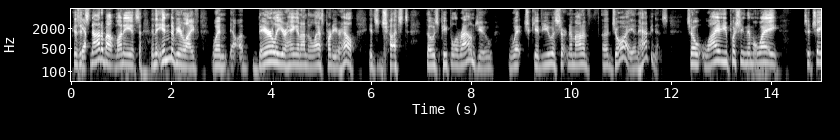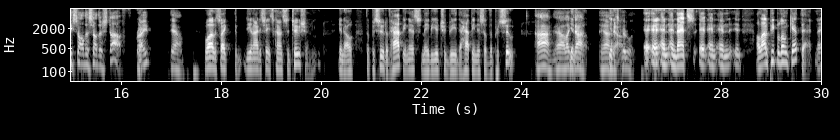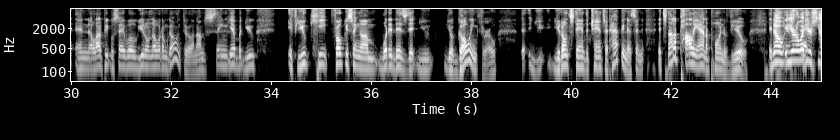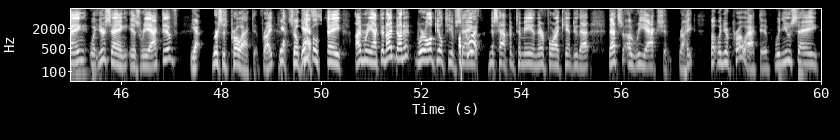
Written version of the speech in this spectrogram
Because Yep. it's not about money. It's in the end of your life when uh, barely you're hanging on to the last part of your health. It's just those people around you which give you a certain amount of uh, joy and happiness. So why are you pushing them away to chase all this other stuff? Yep. Right? Yeah. well it's like the, the united states constitution you know the pursuit of happiness maybe it should be the happiness of the pursuit Ah, yeah, I like You that. know, yeah, you that's a good one. and and, and that's and and, and it, a lot of people don't get that and a lot of people say well you don't know what i'm going through and i'm saying yeah but you if you keep focusing on what it is that you you're going through uh, you, you don't stand a chance at happiness and it's not a pollyanna point of view It's no, you know what that- you're saying? What you're saying is reactive Yeah. Versus proactive, right? yeah So yes. people say, I'm reacting. I've done it. We're all guilty of Of saying course. this happened to me and therefore I can't do that. That's a reaction, right? But when you're proactive, when you say,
